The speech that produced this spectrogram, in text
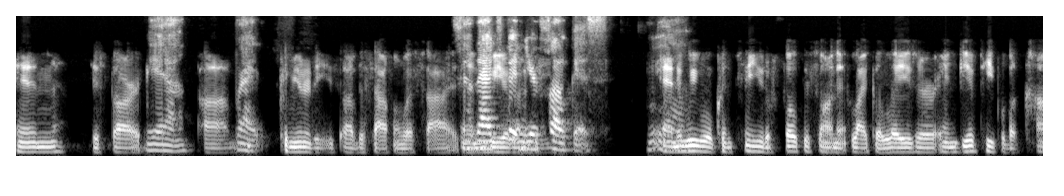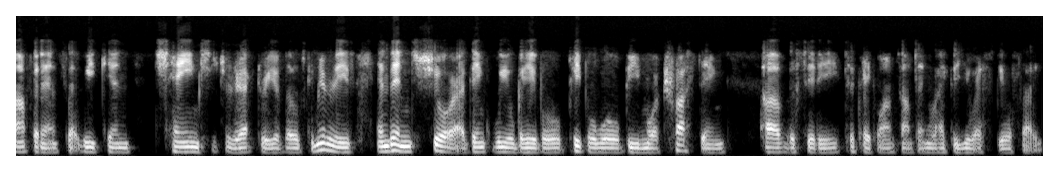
ten historic yeah, um, right. communities of the South and West Side. So and that's been your focus. Yeah. And we will continue to focus on it like a laser and give people the confidence that we can change the trajectory of those communities. And then, sure, I think we will be able, people will be more trusting of the city to take on something like the U.S. Steel site.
